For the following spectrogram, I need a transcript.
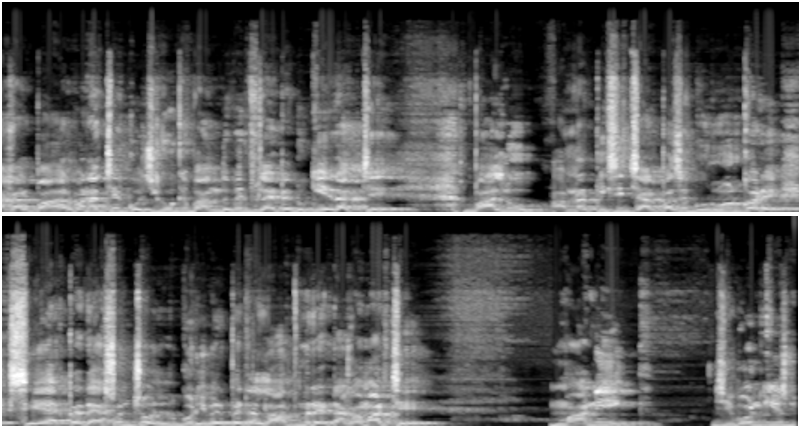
টাকার পাহাড় বানাচ্ছে, কচিকুকি বান্ধবীর ফ্ল্যাটে ঢুকিয়ে রাখছে। বালু, আপনার পিসির চারপাশে ঘুরঘুর করে, সে একটা রেশন চোল গরিবের পেটে লাত মেরে টাকা মারছে। মানিক, জীবন কৃষ্ণ,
